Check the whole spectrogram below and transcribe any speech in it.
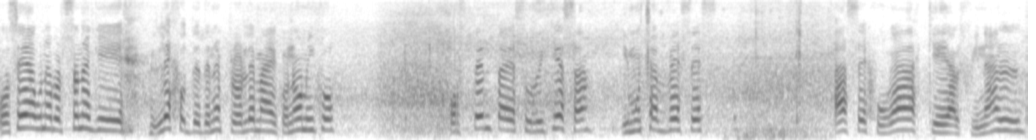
O sea, una persona que lejos de tener problemas económicos, ostenta de su riqueza y muchas veces hace jugadas que al final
